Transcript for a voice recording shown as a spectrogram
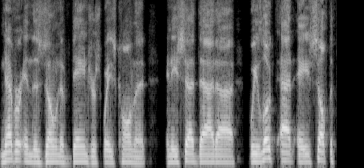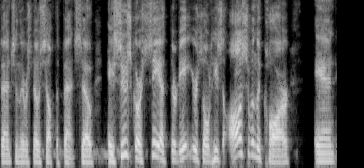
never in the zone of danger, is what he's calling it. And he said that uh, we looked at a self defense and there was no self defense. So Jesus Garcia, 38 years old, he's also in the car. And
